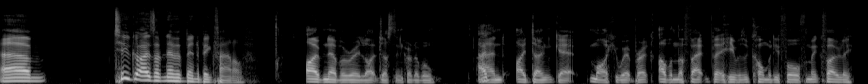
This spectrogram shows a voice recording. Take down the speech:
Um, two guys I've never been a big fan of. I've never really liked Justin Credible. I- And I don't get Mikey Whipwreck other than the fact that he was a comedy for for Mick Foley.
